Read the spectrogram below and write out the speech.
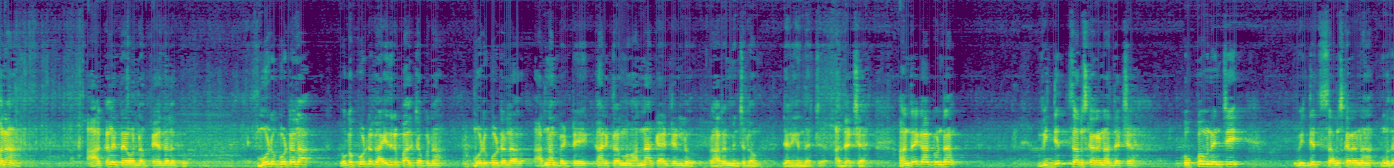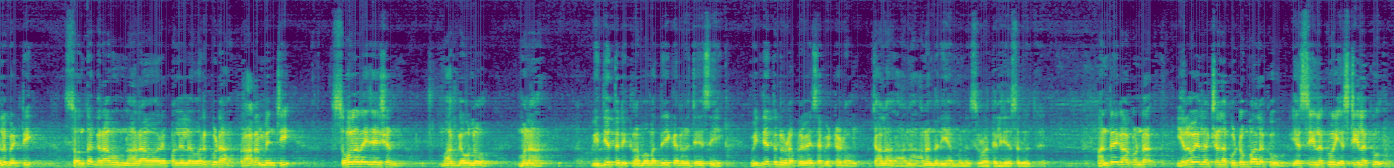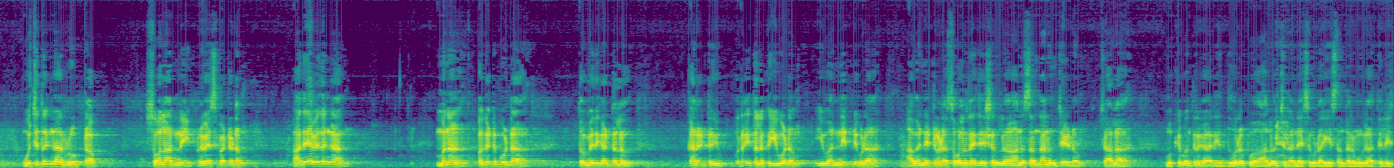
మన ఆకలితో ఉన్న పేదలకు మూడు పూటల ఒక పూటకు ఐదు రూపాయల చొప్పున మూడు పూటల అన్నం పెట్టే కార్యక్రమం అన్నా క్యాంటీన్లు ప్రారంభించడం జరిగింది అధ్యక్ష. అంతేకాకుండా విద్యుత్ సంస్కరణ అధ్యక్ష కుప్పం నుంచి విద్యుత్ సంస్కరణ మొదలుపెట్టి సొంత గ్రామం నారావారిపల్లిల వరకు కూడా ప్రారంభించి సోలరైజేషన్ మార్గంలో మన విద్యుత్తుని క్రమబద్ధీకరణ చేసి విద్యుత్తును కూడా ప్రవేశపెట్టడం చాలా ఆనందనీయం కూడా తెలియజేస్తుంది అంతేకాకుండా ఇరవై లక్షల కుటుంబాలకు ఎస్సీలకు ఎస్టీలకు ఉచితంగా రూప్ టాప్ సోలార్ని ప్రవేశపెట్టడం. అదేవిధంగా మన పగటిపూట తొమ్మిది గంటలు కరెంటు రైతులకు ఇవ్వడం ఇవన్నిటిని కూడా అవన్నిటిని కూడా సోలరైజేషన్లో అనుసంధానం చేయడం చాలా ముఖ్యమంత్రి గారి దూరపు ఆలోచన అనేసి కూడా ఈ సందర్భంగా తెలియ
